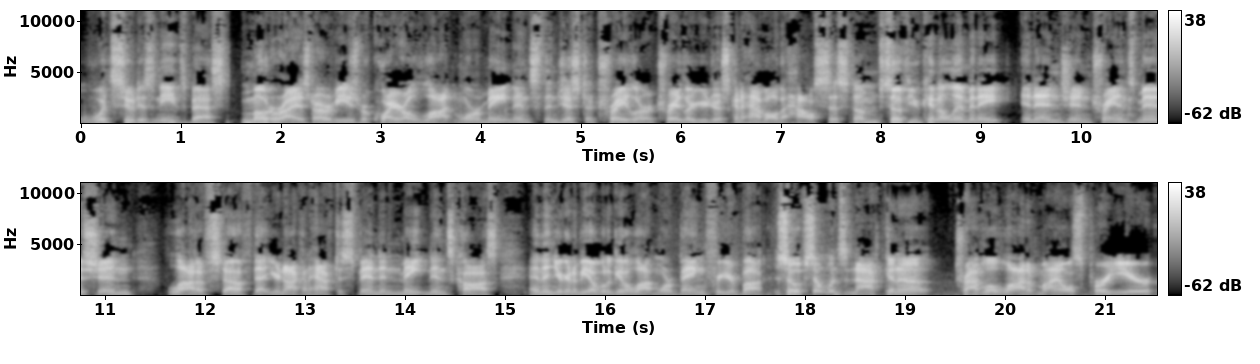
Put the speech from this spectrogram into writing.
would suit his needs best. Motorized RVs require a lot more maintenance than just a trailer. A trailer, you're just going to have all the house systems. So if you can eliminate an engine, transmission, a lot of stuff that you're not going to have to spend in maintenance costs, and then you're going to be able to get a lot more bang for your buck. So if someone's not going to travel a lot of miles per year,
